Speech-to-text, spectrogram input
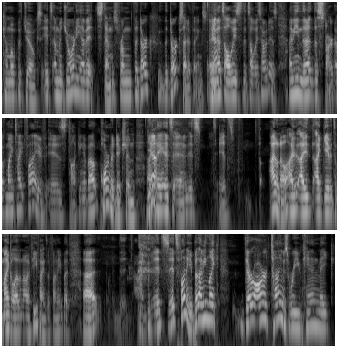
come up with jokes, it's a majority of it stems from the dark the dark side of things. And Yeah. that's always that's always how it is. I mean, the the start of my Tight 5 is talking about porn addiction. Yeah. I think it's it's it's I don't know. I, I I gave it to Michael. I don't know if he finds it funny, but uh I- it's it's funny. But I mean like there are times where you can make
